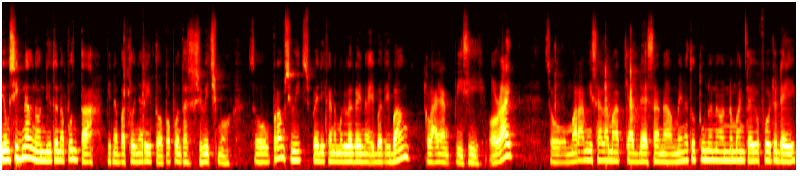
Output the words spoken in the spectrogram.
yung signal nun dito napunta, pinabato niya rito, papunta sa switch mo. So, from switch, pwede ka na maglagay ng iba't ibang client PC. Alright? So, maraming salamat. God bless. Sana may natutunan na naman kayo for today.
